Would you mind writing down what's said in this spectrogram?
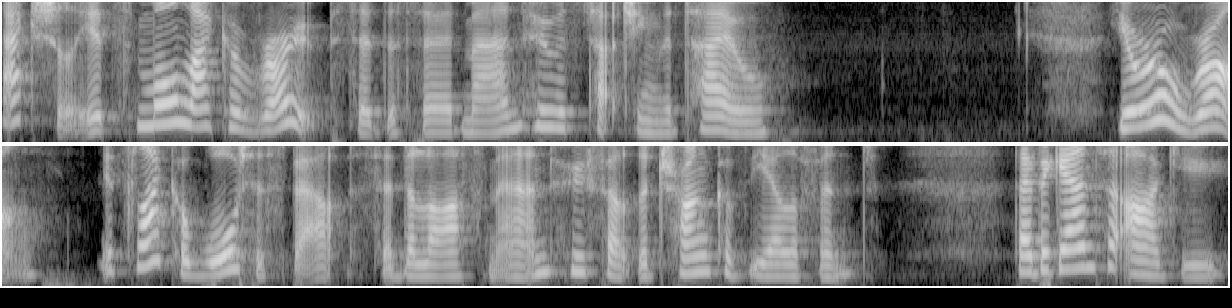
Actually, it's more like a rope, said the third man, who was touching the tail. You're all wrong. It's like a water spout, said the last man, who felt the trunk of the elephant. They began to argue,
